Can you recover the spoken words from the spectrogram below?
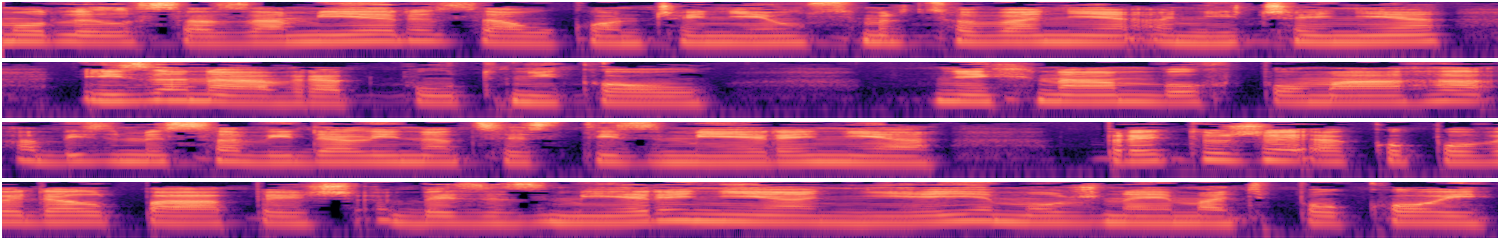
Modlil sa za mier, za ukončenie usmrcovania a ničenia i za návrat pútnikov. Nech nám Boh pomáha, aby sme sa vydali na cesty zmierenia, pretože, ako povedal pápež, bez zmierenia nie je možné mať pokoj.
